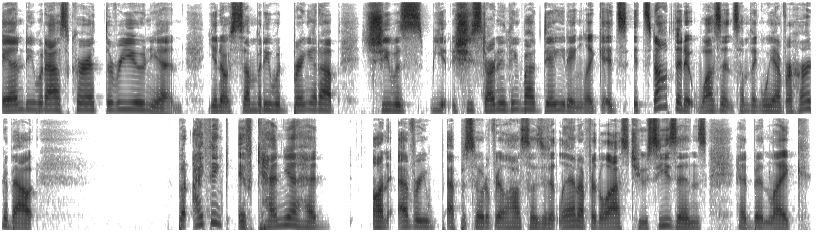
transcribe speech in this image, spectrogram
Andy would ask her at the reunion. You know, somebody would bring it up. She was she's starting to think about dating. Like it's it's not that it wasn't something we ever heard about. But I think if Kenya had on every episode of Real Housewives of Atlanta for the last two seasons had been like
